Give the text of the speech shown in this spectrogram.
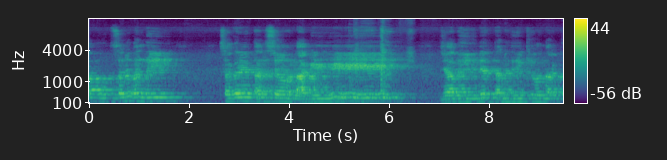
ਪੂਤ ਸੰਬੰਧੀ, ਸਗਰੇ ਤਨ ਸਿਉ ਲਾਗੇ। ਜਬ ਹੀ ਨਿਰਤਨ ਦੇਖਿਓ ਨਰਕ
